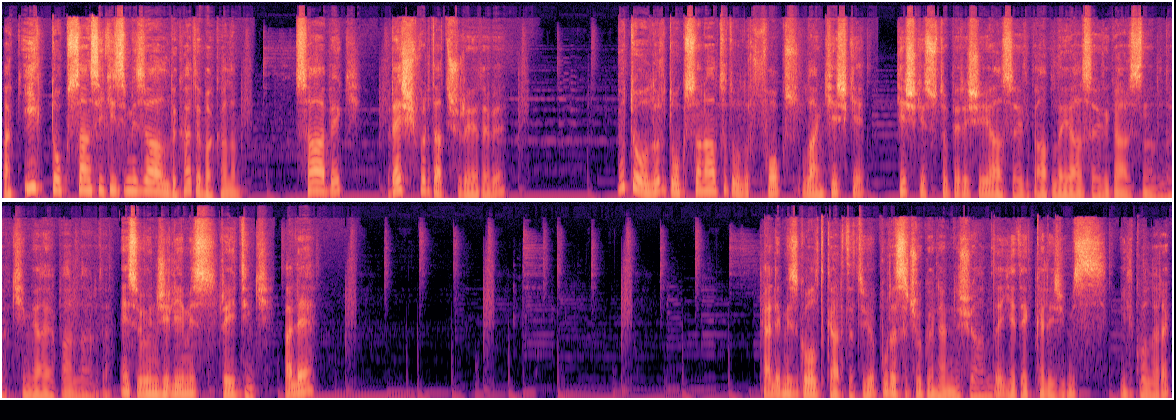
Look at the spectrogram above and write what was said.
Bak ilk 98'imizi aldık. Hadi bakalım. Sağ bek. Rashford at şuraya da bir. Bu da olur. 96 da olur. Fox. Ulan keşke Keşke stopere şeyi alsaydık. Ablayı alsaydık Arsenal'lı. Kimya yaparlardı. Neyse önceliğimiz rating. Kale. Kalemiz gold kart atıyor. Burası çok önemli şu anda. Yedek kalecimiz ilk olarak.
